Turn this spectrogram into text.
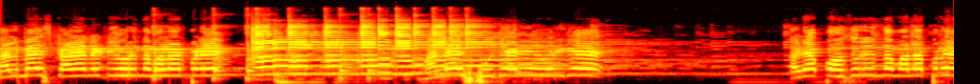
ಕಲ್ಮೇಶ್ ಕಾಳನಟ್ಟಿ ಅವರಿಂದ ಮಾಲಾರ್ಪಣೆ, ಮಲ್ಲೇಶ್ ಪೂಜಾರಿ ಅವರಿಗೆ ಅಡ್ಯಪ್ಪ ಹೊಸೂರಿಂದ ಮಾಲಾರ್ಪಣೆ.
